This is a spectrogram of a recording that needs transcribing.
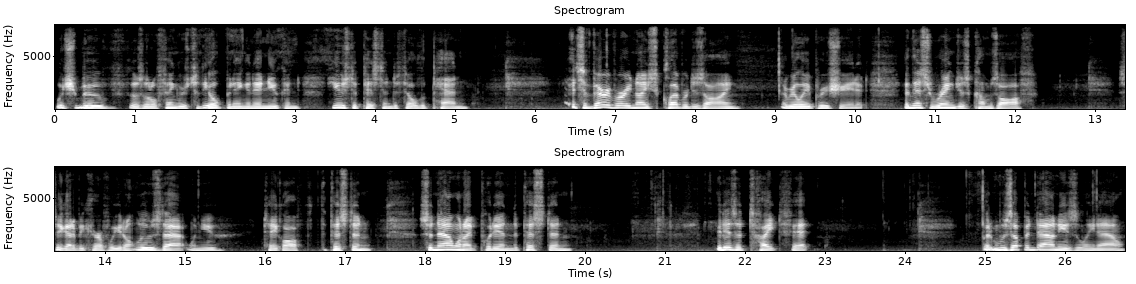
which move those little fingers to the opening, and then you can use the piston to fill the pen. It's a very, very nice, clever design. I really appreciate it. And this ring just comes off. So you got to be careful you don't lose that when you take off the piston. So now when I put in the piston, it is a tight fit. But it moves up and down easily now.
